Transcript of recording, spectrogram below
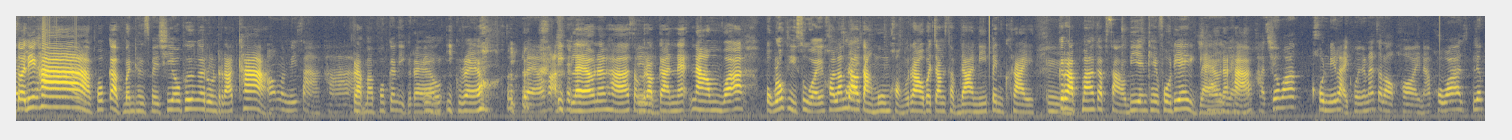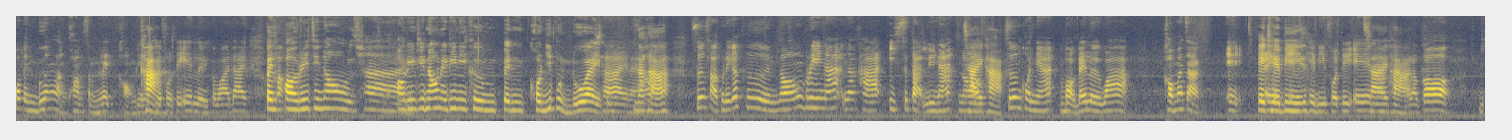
สวัสดีค่ะ พบกับบันเทิงสเปเชียลพึ่งอรุณรัตน์ค่ะ อ้อมมันวิสาค่ะ กลับมาพบกันอีกแล้วอืมอีกแล้ว อีกแล้วค่ะ อีกแล้วนะคะสำหรับอืมการแนะนำว่าปกโลกสีสวยคอลัมน์ใช่ดาวต่างมุมของเราประจำสัปดาห์นี้เป็นใครอืมกลับมากับสาว BNK48 อีกแล้วนะคะใช่แล้วค่ะ เชื่อว่าคนนี้หลายคนก็น่าจะรอคอยนะ เพราะว่าเรียกว่าเป็นเบื้องหลังความสำเร็จของค่ะ BNK48 เลยก็ว่าได้ เป็นค่ะออริจินอลใช่ออริจินอลในที่นี้คือเป็นคนญี่ปุ่นด้วยใช่แล้วนะคะ ซึ่งสาวคนนี้ก็คือน้องรีนะนะคะ อิสตะรีนะเนาะใช่ค่ะ ซึ่งคนเนี้ยบอกได้เลยว่าเขามาจาก A- AKB AKB48 ใช่ค่ะนแล้วก็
